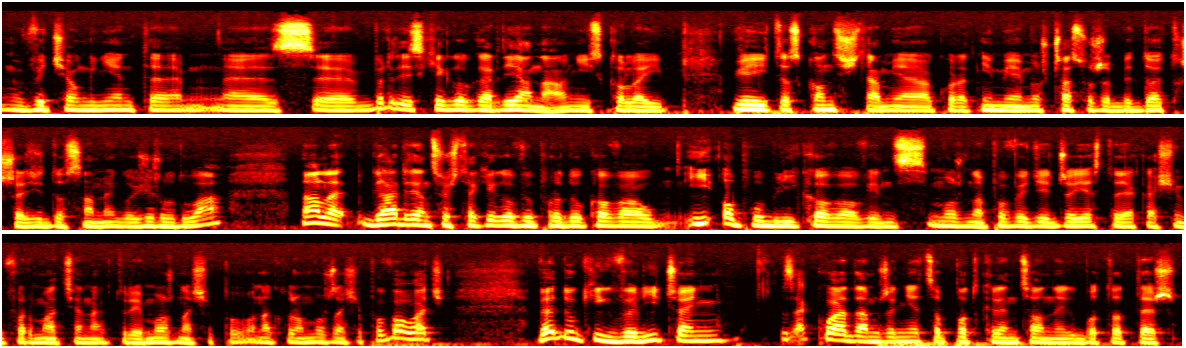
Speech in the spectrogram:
wyciągnięte e, z brytyjskiego Guardiana, oni z kolei wzięli to skądś tam, ja akurat nie miałem już czasu, żeby dotrzeć do samego źródła, no ale Guardian coś takiego wyprodukował i opublikował, więc można powiedzieć, że jest to jakaś informacja, na, której można się, na którą można się powołać. Według ich wyliczeń, zakładam, że nieco podkręconych, bo to też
